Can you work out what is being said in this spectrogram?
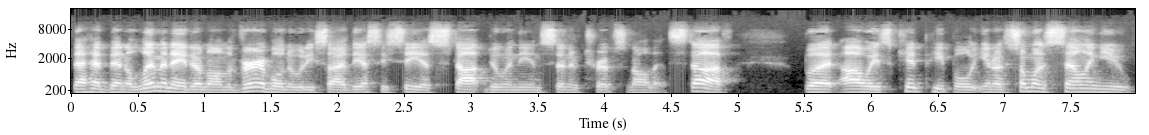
that have been eliminated on the variable annuity side. The SEC has stopped doing the incentive trips and all that stuff. But I always kid people, you know, if someone's selling you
